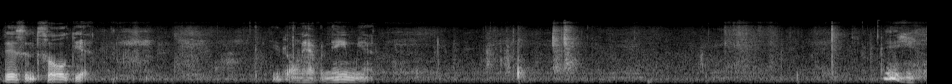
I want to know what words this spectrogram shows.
It isn't sold yet. You don't have a name yet. Hey.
